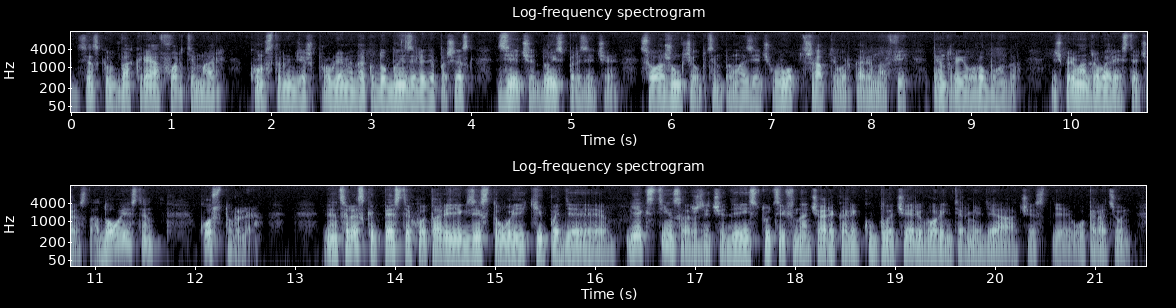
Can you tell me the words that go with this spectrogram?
în sens că va crea foarte mari constrângeri și probleme dacă dobânzile depășesc 10, 12 sau ajung cel puțin până la 10, 8, 7, oricare n-ar fi pentru eurobonduri. Deci prima întrebare este aceasta. A doua este costurile. Bineînțeles că peste hotare există o echipă de extinsă, aș zice, de instituții financiare care cu plăcere vor intermedia aceste operațiuni și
